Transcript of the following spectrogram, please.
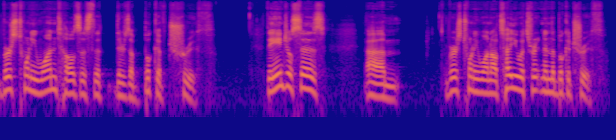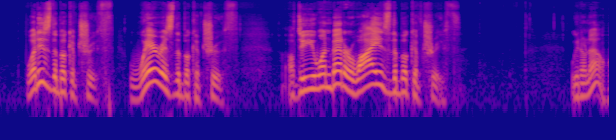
Verse 21 tells us that there's a book of truth. The angel says, um, verse 21, I'll tell you what's written in the book of truth. What is the book of truth? Where is the book of truth? I'll do you one better. Why is the book of truth? We don't know.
